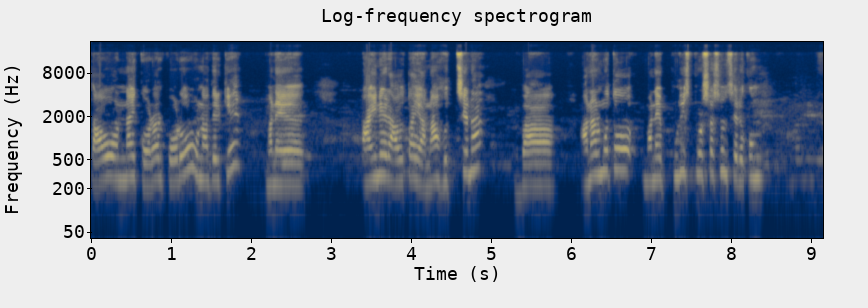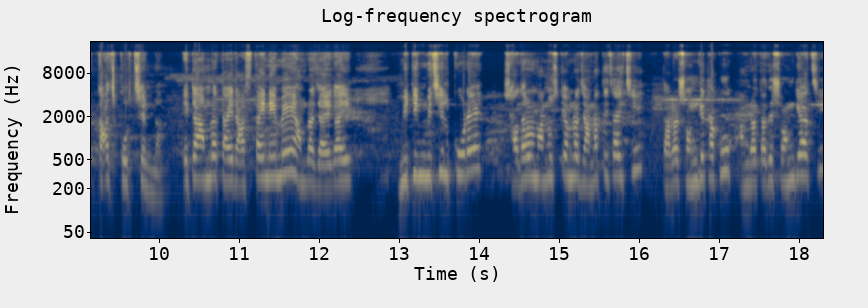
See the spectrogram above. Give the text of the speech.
তাও অন্যায় করার পরও ওনাদেরকে মানে আইনের আওতায় আনা হচ্ছে না বা আনার মতো মানে পুলিশ প্রশাসন সেরকম কাজ করছেন না। এটা আমরা তাই রাস্তায় নেমে আমরা জায়গায় মিটিং মিছিল করে সাধারণ মানুষকে আমরা জানাতে চাইছি, তারা সঙ্গে থাকুক, আমরা তাদের সঙ্গে আছি।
